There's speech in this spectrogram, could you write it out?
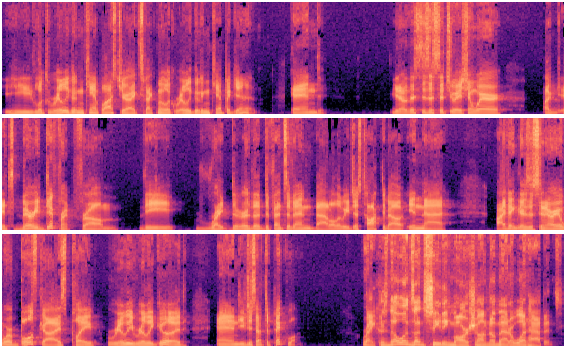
he looked really good in camp last year. I expect him to look really good in camp again, and you know this is a situation where uh, it's very different from the right or the defensive end battle that we just talked about. In that, I think there's a scenario where both guys play really really good, and you just have to pick one. Right, because no one's unseating Marshon no matter what happens.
